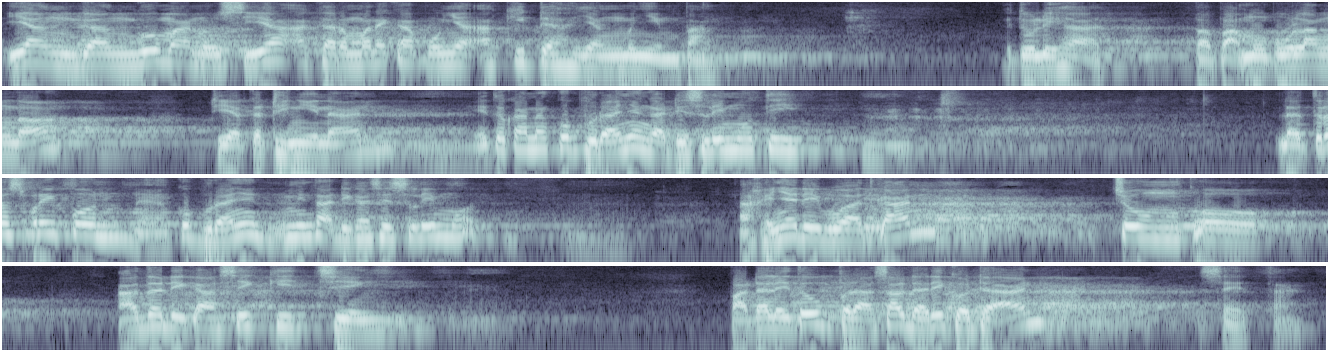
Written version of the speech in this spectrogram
yang ganggu manusia agar mereka punya akidah yang menyimpang. Itu lihat bapakmu pulang toh dia kedinginan itu karena kuburannya nggak diselimuti. Lah terus pripun? Nah, kuburannya minta dikasih selimut. Akhirnya dibuatkan cungkup atau dikasih kijing. Padahal itu berasal dari godaan setan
